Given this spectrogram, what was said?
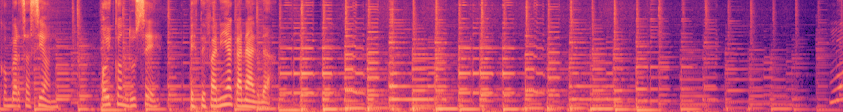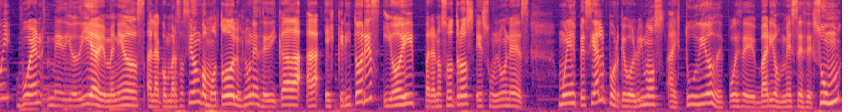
conversación. Hoy conduce Estefanía Canalda. Muy buen mediodía, bienvenidos a la conversación, como todos los lunes dedicada a escritores y hoy para nosotros es un lunes muy especial porque volvimos a estudios después de varios meses de Zoom.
